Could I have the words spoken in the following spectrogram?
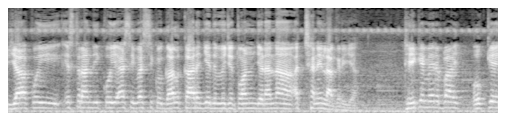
ਜਾਂ ਕੋਈ ਇਸ ਤਰ੍ਹਾਂ ਦੀ ਕੋਈ ਐਸੀ ਵੈਸੀ ਕੋਈ ਗੱਲ ਕਰ ਜਿਹਦੇ ਵਿੱਚ ਤੁਹਾਨੂੰ ਜਿਹੜਾ ਨਾ ਅੱਛਾ ਨਹੀਂ ਲੱਗ ਰਿਹਾ ਠੀਕ ਹੈ ਮੇਰੇ ਭਾਈ? ਓਕੇ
